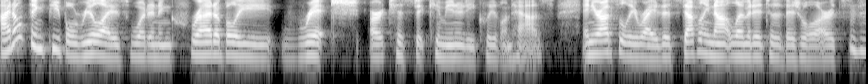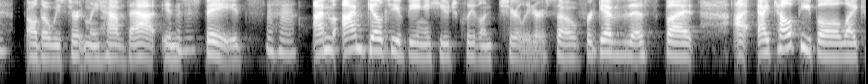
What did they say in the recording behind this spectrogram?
I don't think people realize what an incredibly rich artistic community Cleveland has. And you're absolutely right. It's definitely not limited to the visual arts, mm-hmm. although we certainly have that in mm-hmm. spades. Mm-hmm. I'm, I'm guilty of being a huge Cleveland cheerleader. So forgive this, but I, I tell people like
